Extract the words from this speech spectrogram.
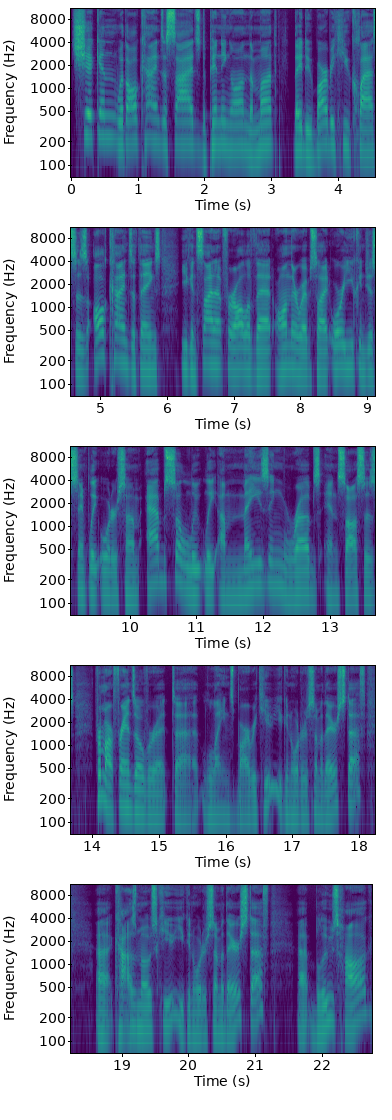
chicken with all kinds of sides, depending on the month. They do barbecue classes, all kinds of things. You can sign up for all of that on their website, or you can just simply order some absolutely amazing rubs and sauces from our friends over at uh, Lane's Barbecue. You can order some of their stuff. Uh, Kosmos Q, you can order some of their stuff. Uh, Blues Hog,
